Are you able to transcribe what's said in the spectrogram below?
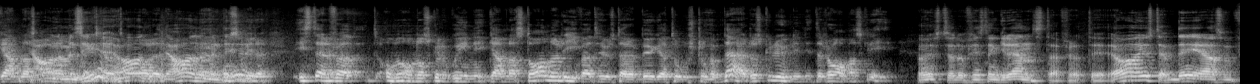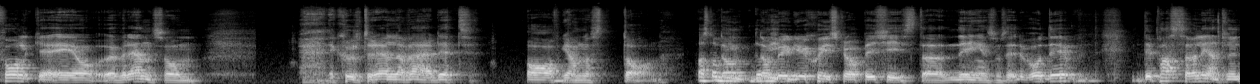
Gamla Ja, stan det- 1600-talet ja, ja, och så vidare. Istället för att om, om de skulle gå in i Gamla stan och riva ett hus där och bygga Torshov där, då skulle det bli lite ramaskri. Ja just det, då finns det en gräns där för att det... Ja just det, det är alltså folk är överens om det kulturella värdet av Gamla stan. Fast de, De, de, de bygger skyskrapor i Kista, det är ingen som säger och det. Det passar väl egentligen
